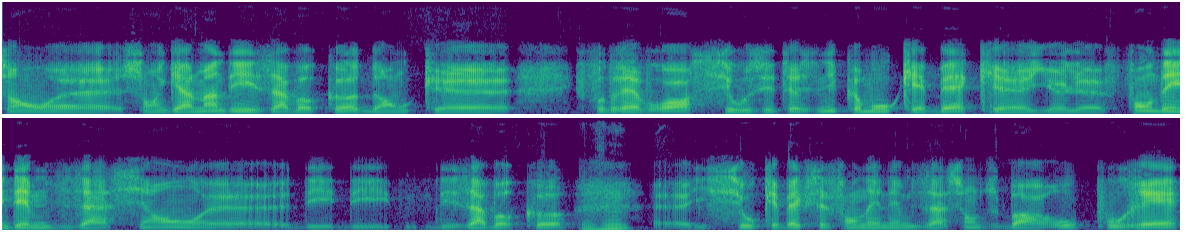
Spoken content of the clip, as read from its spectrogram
sont, euh, sont également des avocats. Donc, euh, il faudrait voir si aux États-Unis, comme au Québec, euh, il y a le fonds d'indemnisation des, des, avocats. Mhm. ici, au Québec, c'est le fonds d'indemnisation du barreau, pourrait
